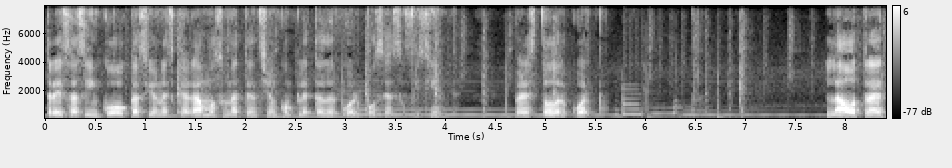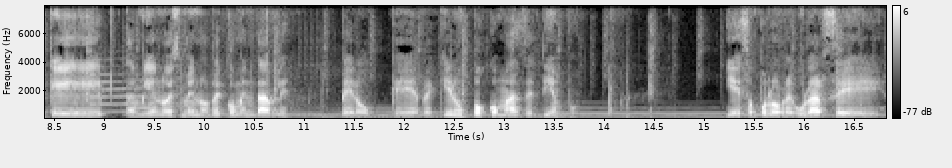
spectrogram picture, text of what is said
3 a 5 ocasiones que hagamos una tensión completa del cuerpo sea suficiente pero es todo el cuerpo. La otra que también no es menos recomendable, pero que requiere un poco más de tiempo, y eso por lo regular se,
